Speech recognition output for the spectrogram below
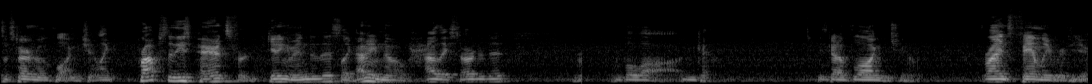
So starting a vlogging channel. Like props to these parents for getting him into this. Like I don't even know how they started it. Vlog. He's got a vlogging channel. Ryan's Family Review.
